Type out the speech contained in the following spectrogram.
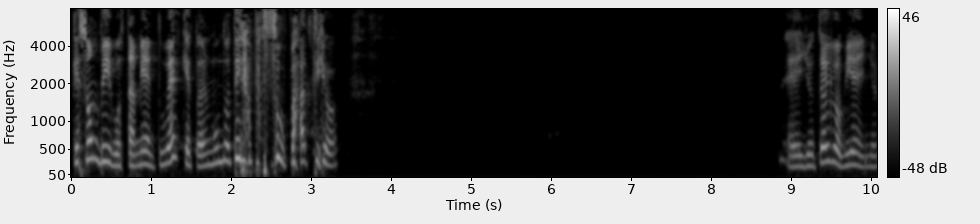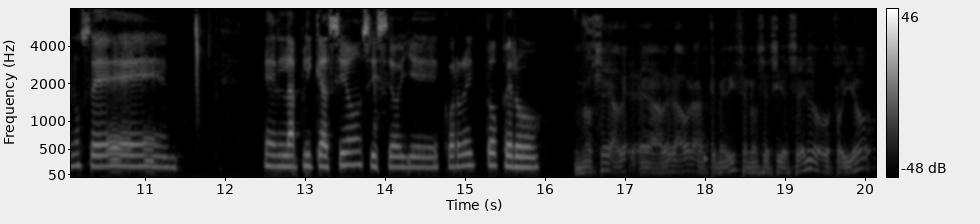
Que son vivos también, tú ves que todo el mundo tira para su patio. Eh, yo te oigo bien, yo no sé en la aplicación si se oye correcto, pero No sé, a ver, eh, a ver ahora qué me dice, no sé si es él o soy yo.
